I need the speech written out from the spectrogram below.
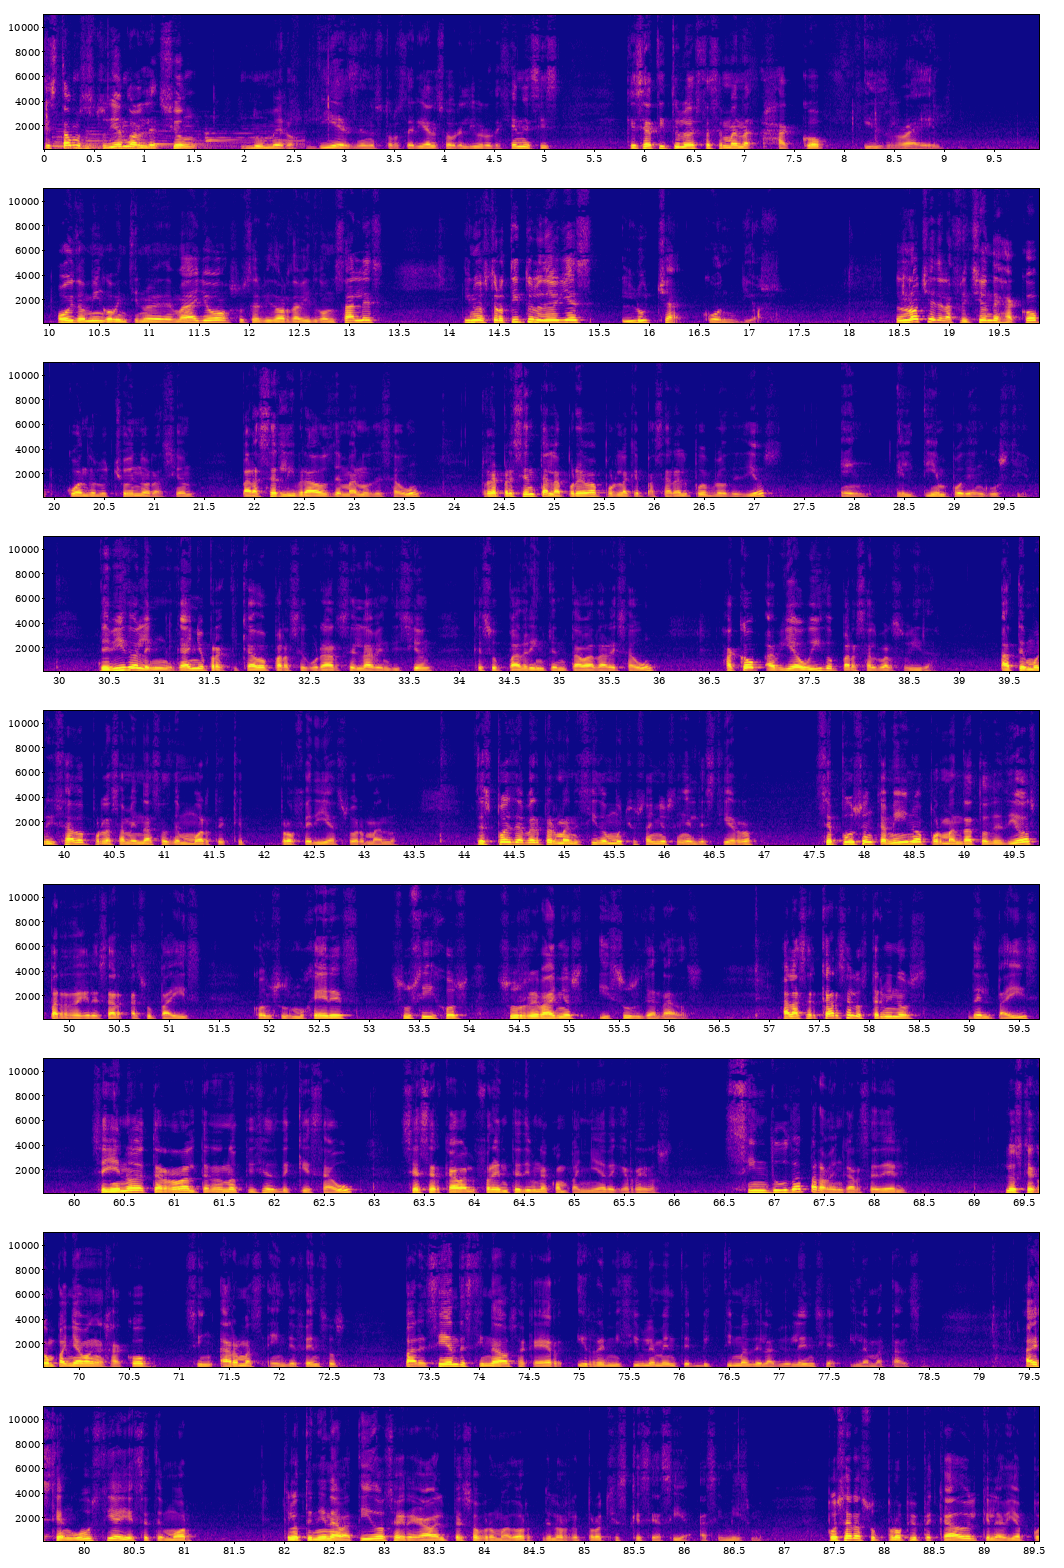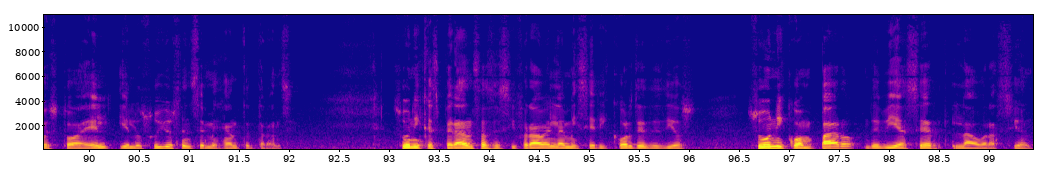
Estamos estudiando la lección número 10 de nuestro serial sobre el libro de Génesis, que se ha titulado esta semana Jacob Israel. Hoy domingo 29 de mayo, su servidor David González, y nuestro título de hoy es Lucha con Dios. La noche de la aflicción de Jacob, cuando luchó en oración para ser librados de manos de Saúl, representa la prueba por la que pasará el pueblo de Dios en el tiempo de angustia debido al engaño practicado para asegurarse la bendición que su padre intentaba dar a Esaú, Jacob había huido para salvar su vida, atemorizado por las amenazas de muerte que profería su hermano. Después de haber permanecido muchos años en el destierro, se puso en camino por mandato de Dios para regresar a su país, con sus mujeres, sus hijos, sus rebaños y sus ganados. Al acercarse a los términos del país, se llenó de terror al tener noticias de que Saúl se acercaba al frente de una compañía de guerreros, sin duda para vengarse de él. Los que acompañaban a Jacob, sin armas e indefensos, parecían destinados a caer irremisiblemente víctimas de la violencia y la matanza. A esta angustia y este temor que lo tenían abatido se agregaba el peso abrumador de los reproches que se hacía a sí mismo pues era su propio pecado el que le había puesto a él y a los suyos en semejante trance. Su única esperanza se cifraba en la misericordia de Dios. Su único amparo debía ser la oración.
